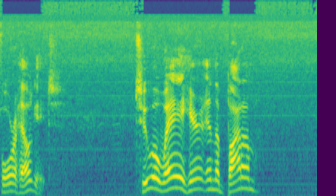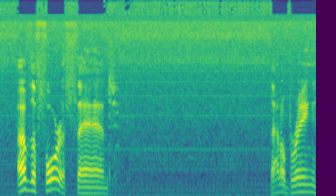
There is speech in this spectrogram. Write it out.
for Hellgate. Two away here in the bottom of the fourth, and that'll bring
